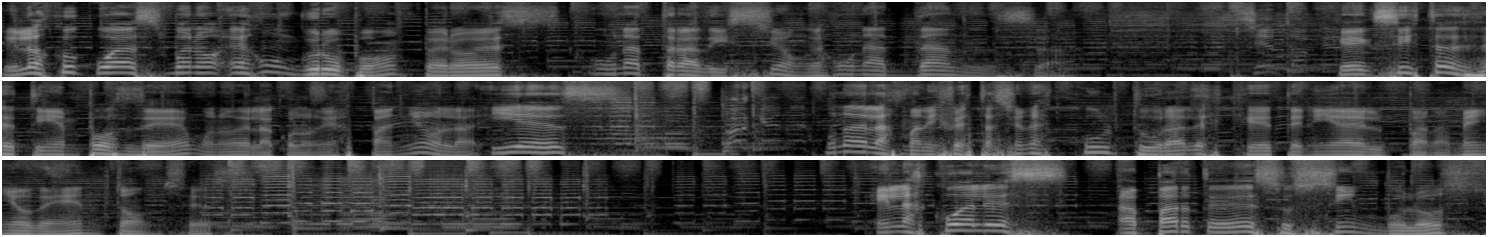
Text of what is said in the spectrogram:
Y los cucuas, bueno, es un grupo, pero es una tradición, es una danza que existe desde tiempos de, bueno, de la colonia española y es una de las manifestaciones culturales que tenía el panameño de entonces, en las cuales, aparte de sus símbolos,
